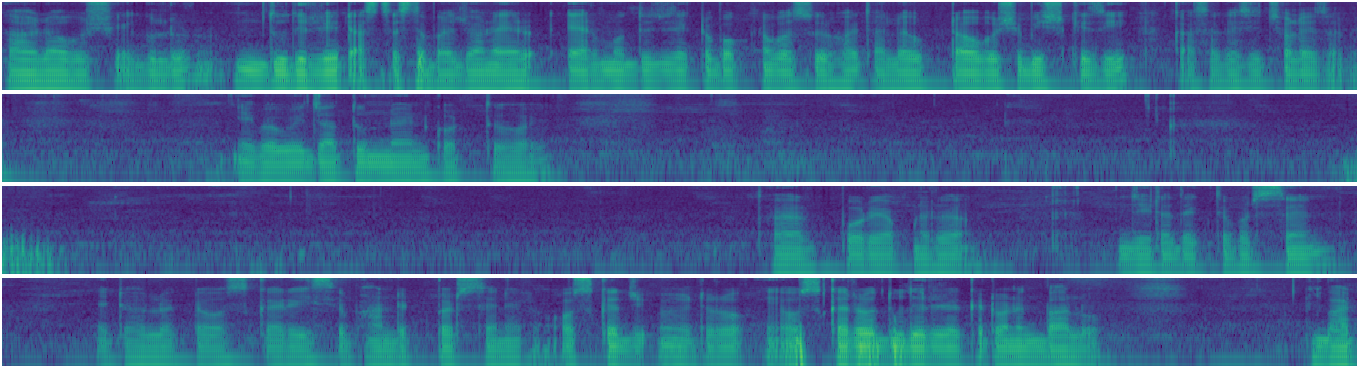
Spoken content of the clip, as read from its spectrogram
তাহলে অবশ্যই এগুলোর দুধের রেট আস্তে আস্তে বাড়ে। যেমন এর এর মধ্যে যদি একটা বকনা বাছুর হয়, তাহলে ওটা অবশ্যই বিশ কেজি কাছাকাছি চলে যাবে। এভাবে জাত উন্নয়ন করতে হয়। তারপরে আপনারা যেটা দেখতে পাচ্ছেন এটা হলো একটা অস্কার এইসেফ হান্ড্রেড পার্সেন্টের অস্কার এটার অস্কারও দুধের র্যাকেট অনেক ভালো। বাট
